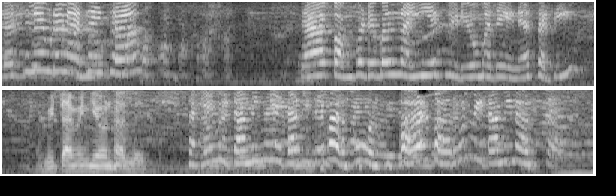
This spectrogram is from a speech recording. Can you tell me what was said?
कशाला एवढं लाजायचं त्या कम्फर्टेबल नाही आहेत व्हिडिओमध्ये येण्यासाठी. विटामिन घेऊन आले सगळे विटामिन घेतात इथे भरपूर. भर भरून विटामिन असतं.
